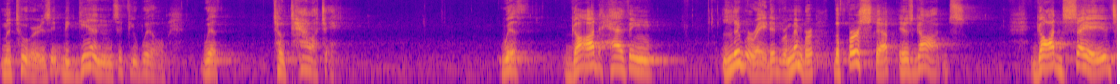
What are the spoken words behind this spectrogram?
matures. It begins, if you will, with totality, with God having liberated. Remember, the first step is God's. God saves,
